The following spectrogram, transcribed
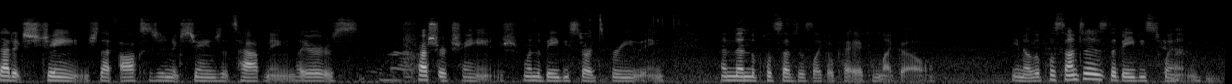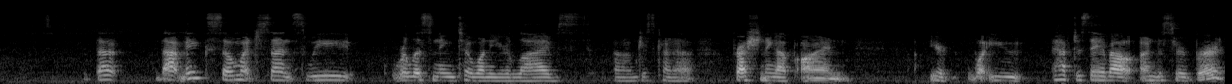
that exchange, that oxygen exchange that's happening. There's pressure change when the baby starts breathing, and then the placenta is like, okay, I can let go. You know, the placenta is the baby's twin. That that makes so much sense. We were listening to one of your lives, um, just kind of freshening up on your what you have to say about undisturbed birth,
